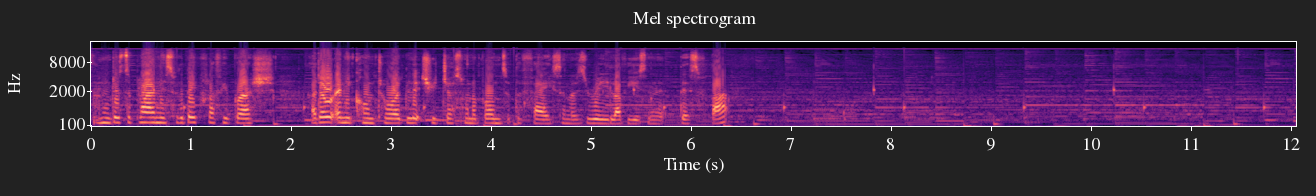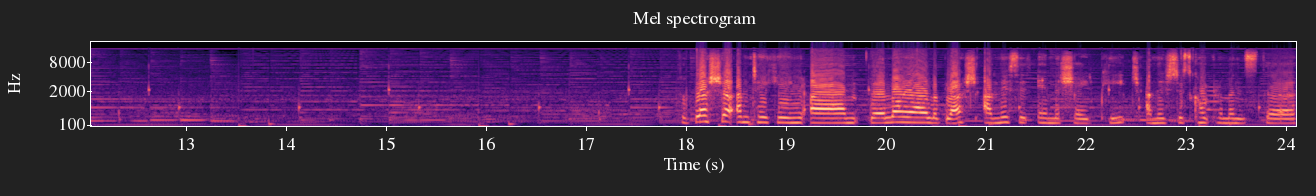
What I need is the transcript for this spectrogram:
I'm just applying this with a big fluffy brush. I don't want any contour, I literally just want to bronze up the face, and I just really love using this for that. For blusher I'm taking um, the L'Oreal Blush and this is in the shade Peach and this just complements the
